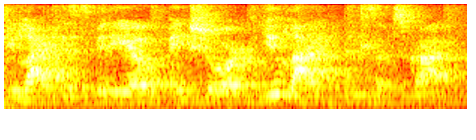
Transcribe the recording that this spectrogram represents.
If you like this video, make sure you like and subscribe.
